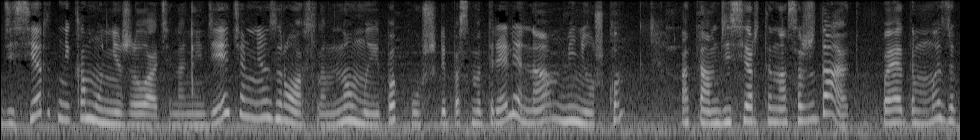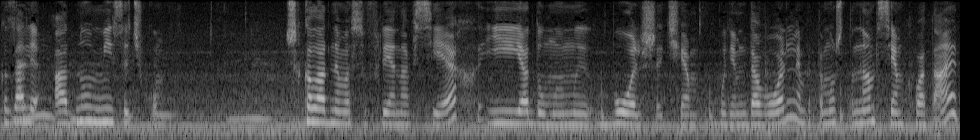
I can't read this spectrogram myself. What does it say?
Десерт никому не желательно, ни детям, ни взрослым. Но мы покушали, посмотрели на менюшку, а там десерты нас ожидают. Поэтому мы заказали одну мисочку шоколадного суфле на всех. И я думаю, мы больше, чем будем довольны, потому что нам всем хватает,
